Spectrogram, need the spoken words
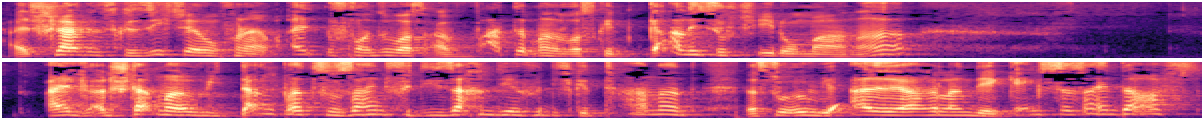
als Schlag ins Gesicht und von einem alten Freund sowas erwartet man, sowas geht gar nicht so Shido, man, ne? Also, anstatt mal irgendwie dankbar zu sein für die Sachen, die er für dich getan hat, dass du irgendwie alle Jahre lang der Gangster sein darfst,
